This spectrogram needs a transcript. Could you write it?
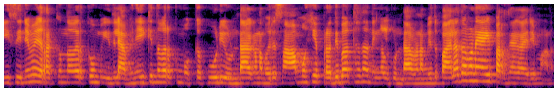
ഈ സിനിമ ഇറക്കുന്നവർക്കും ഇതിൽ അഭിനയിക്കുന്നവർക്കും ഒക്കെ കൂടി ഉണ്ടാകണം. ഒരു സാമൂഹ്യ പ്രതിബദ്ധത നിങ്ങൾക്കുണ്ടാവണം. ഇത് പലതവണയായി പറഞ്ഞ കാര്യമാണ്.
